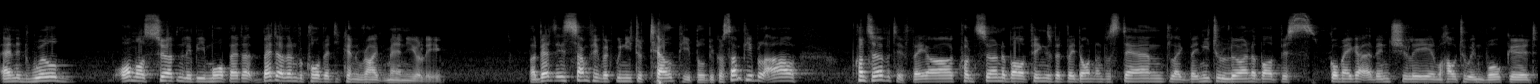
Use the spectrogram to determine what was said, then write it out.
and it will almost certainly be more better, better than the code that you can write manually. But that is something that we need to tell people because some people are conservative. They are concerned about things that they don't understand. Like they need to learn about this Gomega eventually and how to invoke it.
